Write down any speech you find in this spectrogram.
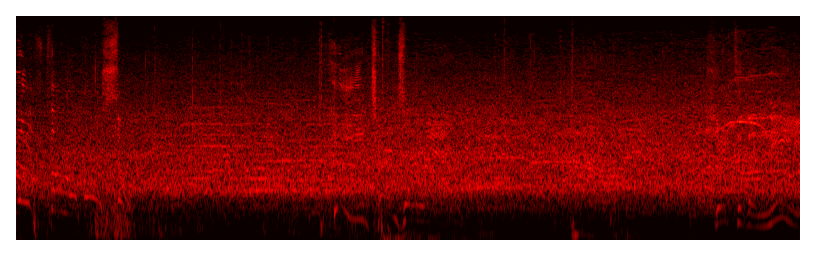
With the reversal. He turns it around. Kick to the knee.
